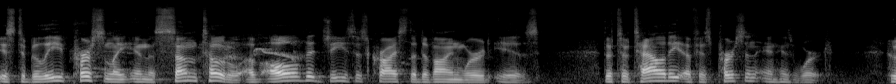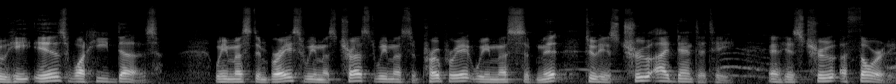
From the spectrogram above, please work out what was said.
is to believe personally in the sum total of all that Jesus Christ, the divine word, is the totality of his person and his work, who he is, what he does. We must embrace, we must trust, we must appropriate, we must submit to his true identity and his true authority.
